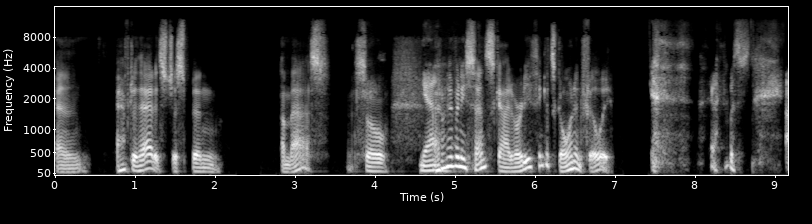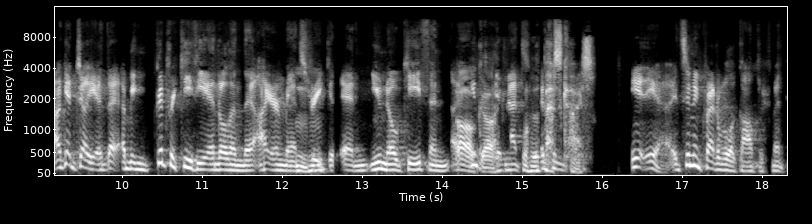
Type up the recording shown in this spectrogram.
And after that, it's just been a mess. So yeah, I don't have any sense, Scott. Where do you think it's going in Philly? was, I can tell you that. I mean, good for Keith Yandle and the Iron Man mm-hmm. streak, and you know Keith, and oh god, that's one of the best guys. Yeah, it's an incredible accomplishment.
